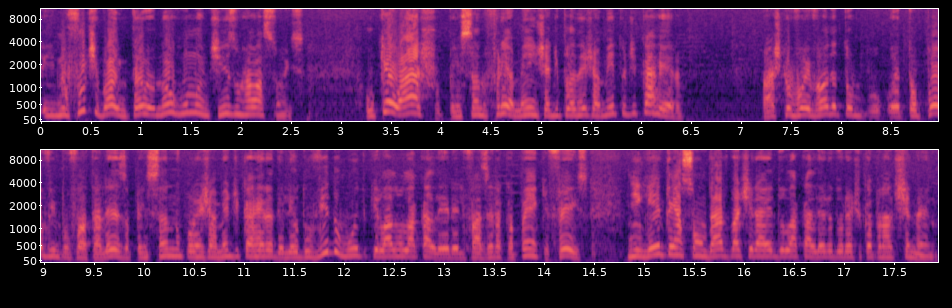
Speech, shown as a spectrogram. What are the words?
eu- e no futebol, então, eu não romantizo relações. O que eu acho, pensando friamente, é de planejamento de carreira. Acho que o Voivoda eh, topou vir pro Fortaleza pensando no planejamento de carreira dele. Eu duvido muito que lá no Lacaleira, ele fazendo a campanha que fez, ninguém tenha sondado para tirar ele do Lacaleira durante o campeonato chileno.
